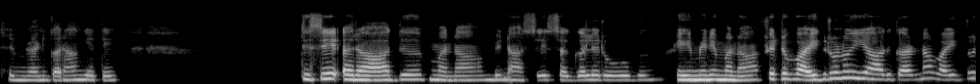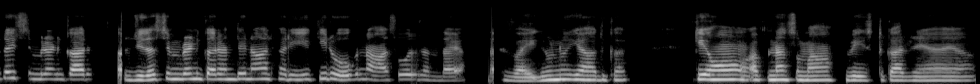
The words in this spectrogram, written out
ਸਿਮਰਨ ਕਰਾਂਗੇ ਤੇ ਤਿਸੇ ਅਰਾਧ ਮਨਾ ਬਿਨਾਸੇ ਸਗਲ ਰੋਗ। ਹੈ ਮੇਰੇ ਮਨਾ, ਫਿਰ ਵਾਹਿਗੁਰੂ ਨੂੰ ਯਾਦ ਕਰਨਾ, ਵਾਹਿਗੁਰੂ ਦਾ ਹੀ ਸਿਮਰਨ ਕਰ। ਜਿਹਦਾ ਸਿਮਰਨ ਕਰਨ ਦੇ ਨਾਲ ਹਰੇਕ ਹੀ ਰੋਗ ਨਾਸ ਹੋ ਜਾਂਦਾ ਆ। ਵਾਹਿਗੁਰੂ ਨੂੰ ਯਾਦ ਕਰ, ਕਿਉਂ ਆਪਣਾ ਸਮਾਂ ਵੇਸਟ ਕਰ ਰਿਹਾ ਆ?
